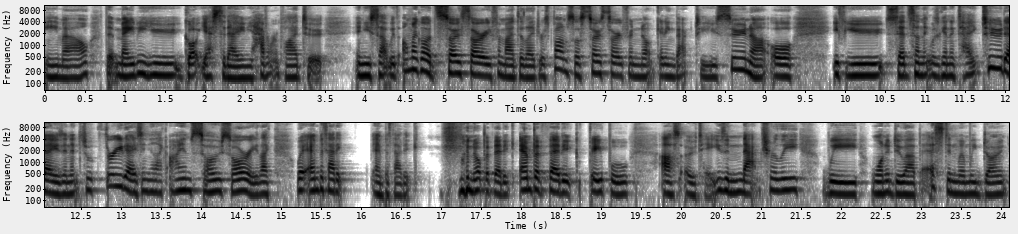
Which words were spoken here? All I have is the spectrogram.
email that maybe you got yesterday and you haven't replied to? And you start with, oh my God, so sorry for my delayed response, or so sorry for not getting back to you sooner. Or if you said something was going to take two days and it took three days, and you're like, I am so sorry. Like, we're empathetic, empathetic, not pathetic, empathetic people us OTs and naturally we want to do our best. And when we don't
